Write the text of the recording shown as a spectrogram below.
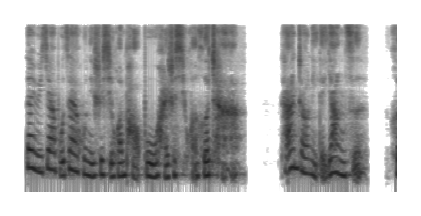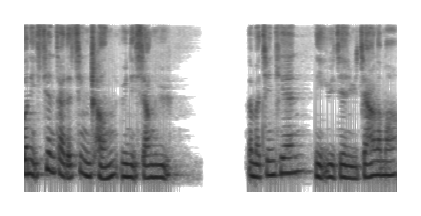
但瑜伽不在乎你是喜欢跑步还是喜欢喝茶，它按照你的样子。和你现在的进程与你相遇。那么今天你遇见瑜伽了吗？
